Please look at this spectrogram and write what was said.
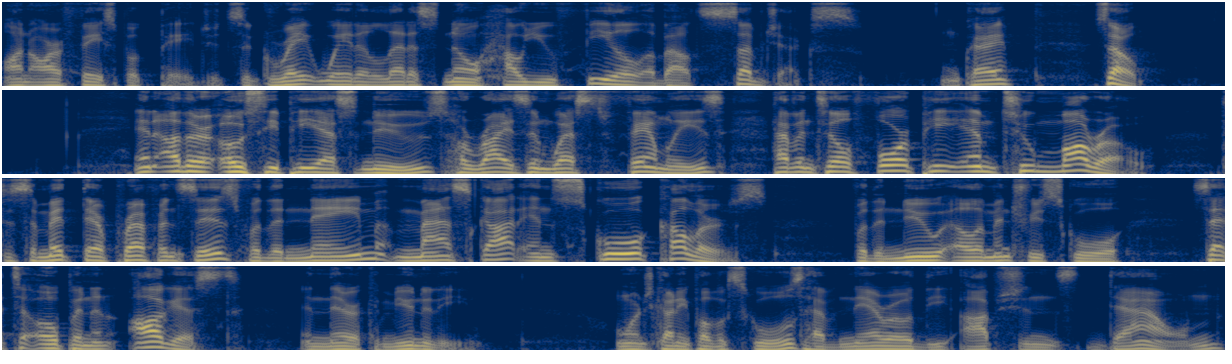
on our Facebook page. It's a great way to let us know how you feel about subjects. Okay? So, in other OCPS news, Horizon West families have until 4 p.m. tomorrow to submit their preferences for the name, mascot, and school colors for the new elementary school set to open in August in their community. Orange County Public Schools have narrowed the options down,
